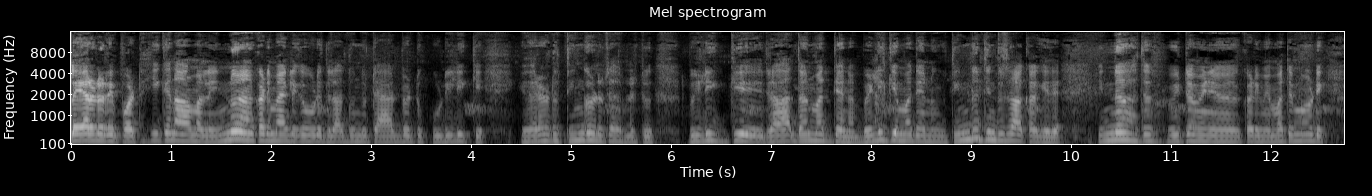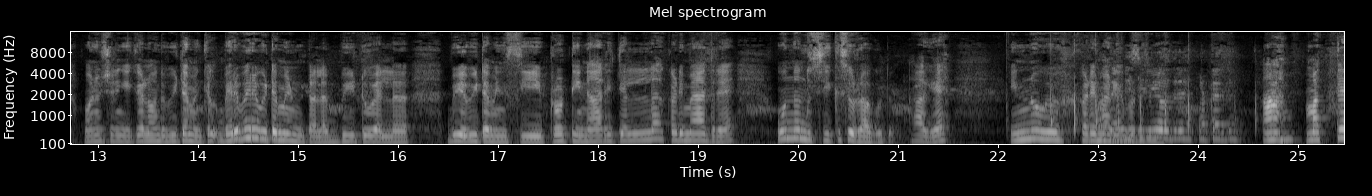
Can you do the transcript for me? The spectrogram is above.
ಎರಡು ರಿಪೋರ್ಟ್ ಹೀಗೆ ನಾರ್ಮಲ್ ಇನ್ನೂ ನಾನು ಕಡಿಮೆ ಆಗ್ಲಿಕ್ಕೆ ಬಿಡುದಿಲ್ಲ. ಅದೊಂದು ಟ್ಯಾಬ್ಲೆಟ್ ಕುಡಿಲಿಕ್ಕೆ ಎರಡು ತಿಂಗಳು ಟ್ಯಾಬ್ಲೆಟ್ ಬೆಳಿಗ್ಗೆ ರಾ ಮಧ್ಯಾಹ್ನ, ಬೆಳಿಗ್ಗೆ ಮಧ್ಯಾಹ್ನ ತಿಂದು ತಿಂದು ಸಾಕಾಗಿದೆ. ಇನ್ನು ಅದು ವಿಟಮಿನ್ ಕಡಿಮೆ. ಮತ್ತೆ ನೋಡಿ, ಮನುಷ್ಯನಿಗೆ ಕೆಲವೊಂದು ವಿಟಮಿನ್ ಕೆಲ, ಬೇರೆ ಬೇರೆ ವಿಟಮಿನ್ ಉಂಟಲ್ಲ. B two B vitamin C protein ಆ ರೀತಿ ಎಲ್ಲ ಕಡಿಮೆ ಆದರೆ ಒಂದೊಂದು ಸಿಕ್ಕಿ ಶುರು ಆಗೋದು. ಹಾಗೆ? ಇನ್ನೂ ಕಡಿಮೆ ಆಗಿ ಬಿಡುದಿಲ್ಲ. ಹೋದ್ರೆ ಕೊಟ್ಟದ್ದು? ಹಾ ಮತ್ತೆ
